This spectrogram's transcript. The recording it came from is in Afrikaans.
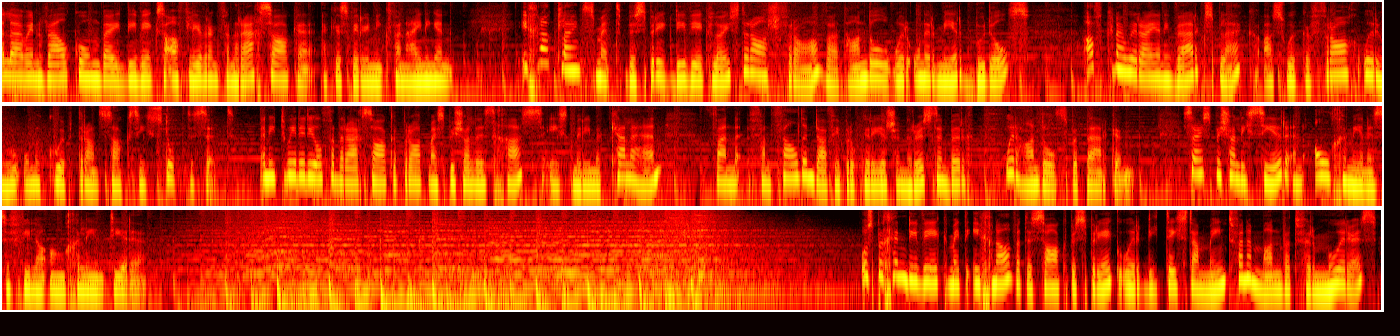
Hallo en welkom by die week se aflewering van Regsake. Ek is Veronique van Heiningen. Ignas Kleinsmid bespreek die week luisteraars vra wat handel oor onder meer boedels, afknouery aan die werksplek, asook 'n vraag oor hoe om 'n kooptransaksie stop te sit. In die tweede deel van Regsake praat my spesialis gas, Estmarie McCallahan van van Velden Duffy Prokureurs in Rustenburg oor handelsbeperking. Sy spesialiseer in algemene siviele aangeleenthede. Ons begin die week met Ignas wat 'n saak bespreek oor die testament van 'n man wat vermoor is.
